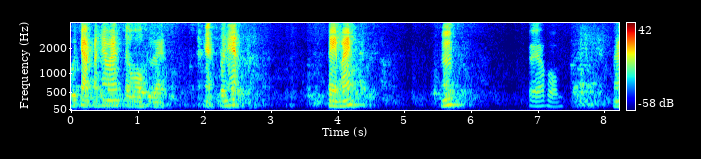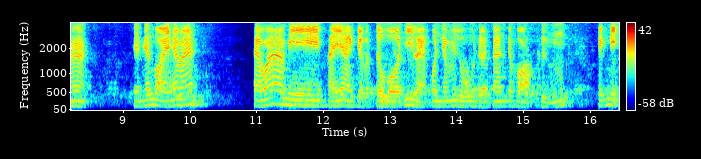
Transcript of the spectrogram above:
รู้จักกันใช่ไหมเซอร์โวคืออะไรเนี่ยตัวเนี้ยเคยเห็นไหมอืมเคยครับผมอ่าเห็นกันบ่อยใช่ไหมแต่ว่ามีหลายอย่างเกี่ยวกับเซอร์โวที่หลายคนยังไม่รู้ เดี๋ยวอาจารย์จะบอกถึงเทคนิค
